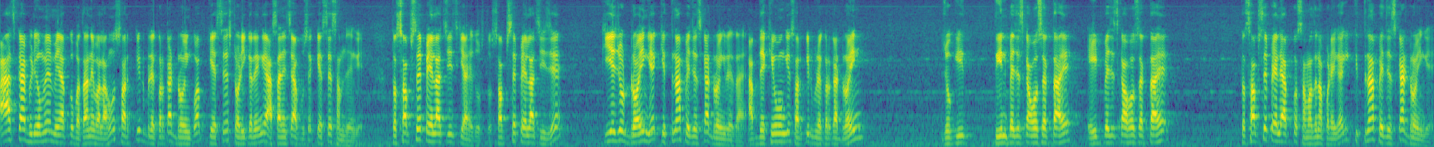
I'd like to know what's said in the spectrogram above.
आज का वीडियो में मैं आपको बताने वाला हूँ सर्किट ब्रेकर का ड्राइंग को आप कैसे स्टडी करेंगे, आसानी से आप उसे कैसे समझेंगे। तो सबसे पहला चीज़ क्या है दोस्तों? सबसे पहला चीज़ है कि ये जो ड्राइंग है, कितना पेजेस का ड्राइंग रहता है। आप देखे होंगे सर्किट ब्रेकर का ड्राइंग, जो कि तीन पेजेस का हो सकता है, एट पेजेस का हो सकता है। तो सबसे पहले आपको समझना पड़ेगा कि कितना पेजेस का ड्राइंग है।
